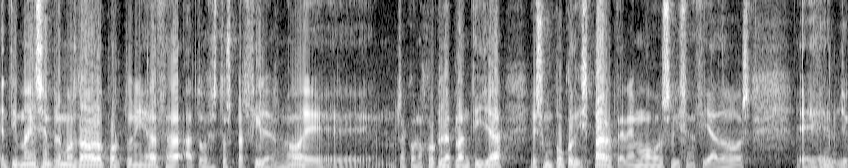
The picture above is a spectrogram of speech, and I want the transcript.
En TeamMind siempre hemos dado la oportunidad a, todos estos perfiles. ¿no? Eh, reconozco que la plantilla es un poco dispar. Tenemos licenciados, eh,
